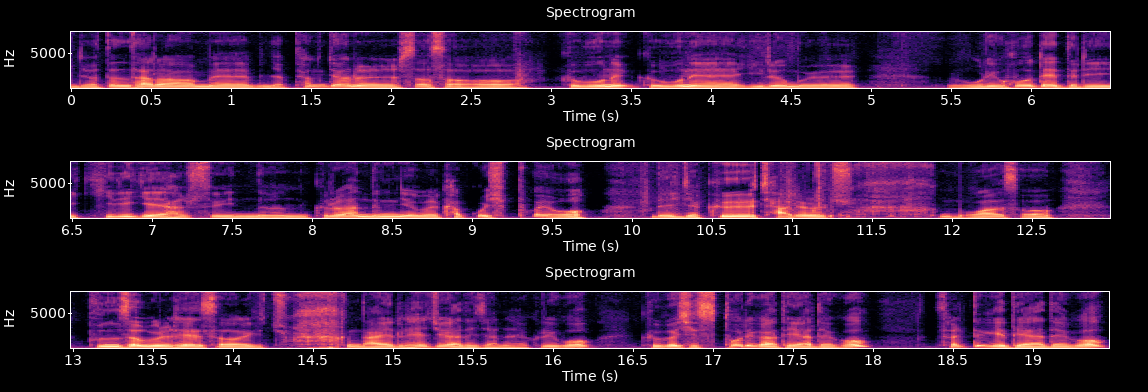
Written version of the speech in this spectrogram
이제 어떤 사람의 이제 평전을 써서 그분의 그분의 이름을 우리 후대들이 기리게 할 수 있는 그러한 능력을 갖고 싶어요. 근데 이제 그 자료를 쫙 모아서 분석을 해서 쫙 나열을 해줘야 되잖아요. 그리고 그것이 스토리가 돼야 되고 설득이 돼야 되고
